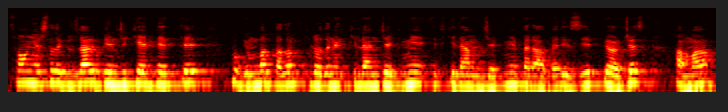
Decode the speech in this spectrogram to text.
Son yarışta da güzel birinci elde etti. Bugün bakalım kilodan etkilenecek mi, etkilenmeyecek mi beraber izleyip göreceğiz. Ama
